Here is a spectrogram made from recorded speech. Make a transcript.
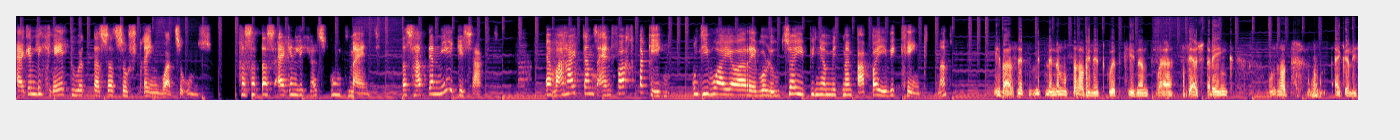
eigentlich wehtut, dass er so streng war zu uns. Dass er das eigentlich als gut meint. Das hat er nie gesagt. Er war halt ganz einfach dagegen. Und ich war ja ein Revoluzer, ich bin ja mit meinem Papa ewig gehängt. Nicht? Ich weiß nicht, mit meiner Mutter habe ich nicht gut kennen. War sehr streng und hat eigentlich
